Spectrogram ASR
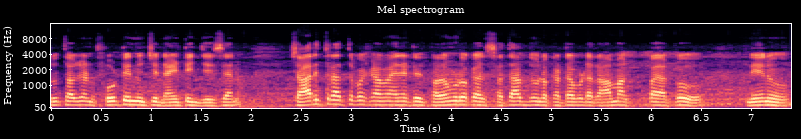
టూ థౌజండ్ ఫోర్టీన్ నుంచి నైన్టీన్ చేశాను. చారిత్రాత్మకమైనటువంటి పదమూడవ శతాబ్దంలో కట్టబడ్డ రామప్పకు నేను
